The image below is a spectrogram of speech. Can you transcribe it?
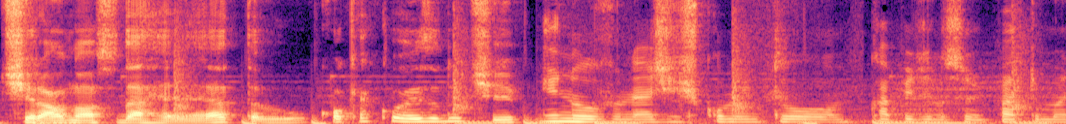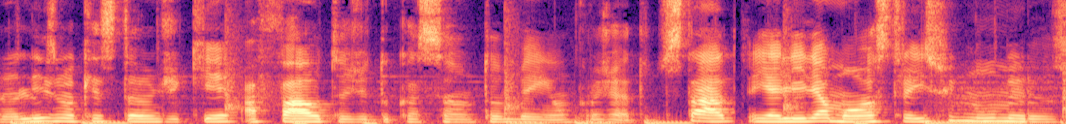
tirar o nosso da reta, ou qualquer coisa do tipo. De novo, né? A gente comentou no capítulo sobre patrimonialismo a questão de que a falta de educação também é um projeto do Estado. E a Lilia mostra isso em números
